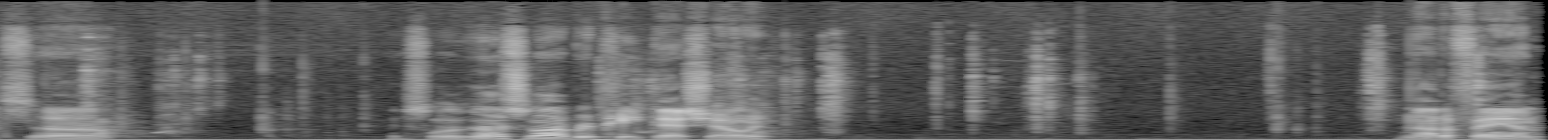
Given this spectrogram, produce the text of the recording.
Let's uh let's not repeat that, shall we? Not a fan.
